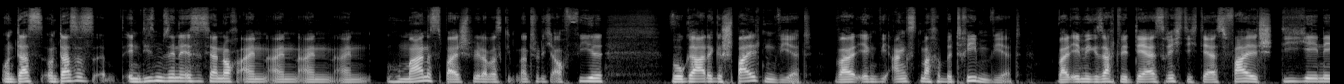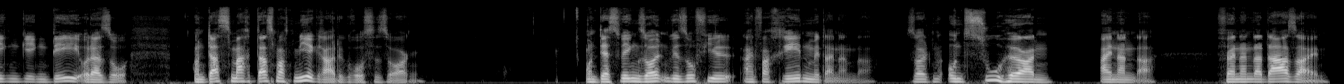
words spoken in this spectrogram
Und das, und das ist, in diesem Sinne ist es ja noch ein, ein, ein, ein humanes Beispiel, aber es gibt natürlich auch viel, wo gerade gespalten wird, weil irgendwie Angstmache betrieben wird. Weil irgendwie gesagt wird, der ist richtig, der ist falsch, diejenigen gegen die oder so. Und das macht, das macht mir gerade große Sorgen. Und deswegen sollten wir so viel einfach reden miteinander. Sollten und zuhören einander. Füreinander da sein.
